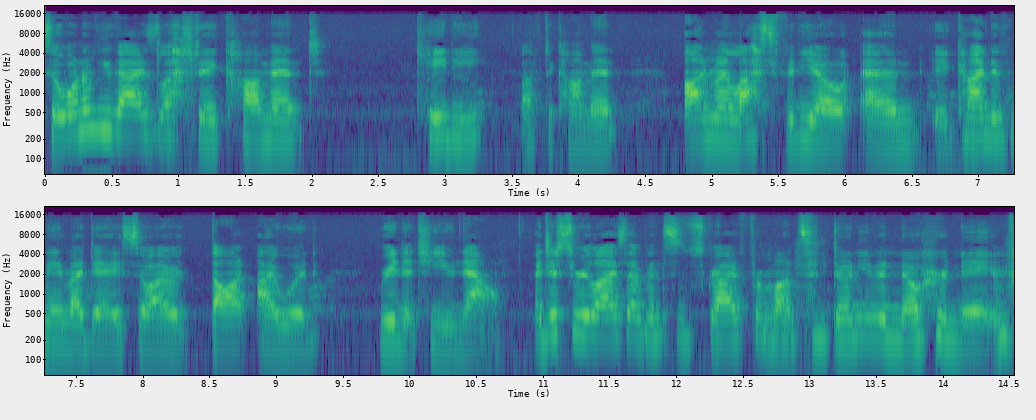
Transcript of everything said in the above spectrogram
So one of you guys left a comment, Katie left a comment on my last video and it kind of made my day so I thought I would read it to you now. I just realized I've been subscribed for months and don't even know her name.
